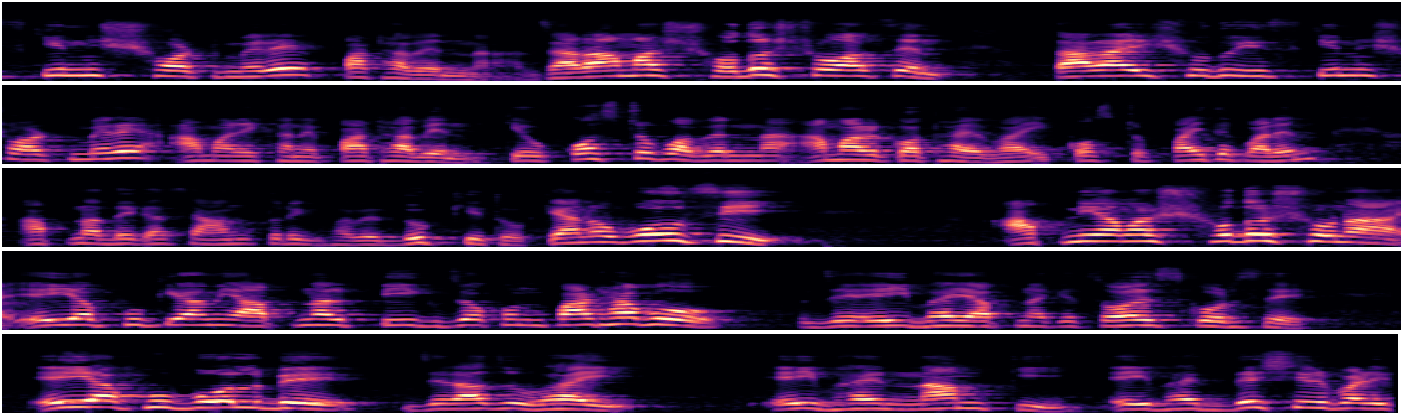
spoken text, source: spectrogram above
স্ক্রিনশট মেরে পাঠাবেন না। যারা আমার সদস্য আছেন তারাই শুধু স্ক্রিনশট মেরে আমার এখানে পাঠাবেন। কেউ কষ্ট পাবেন না আমার কথায় ভাই, কষ্ট পাইতে পারেন। আপনাদের কাছে আন্তরিকভাবে দুঃখিত। কেন বলছি? আপনি আমার সদস্য না। এই আপুকে আমি আপনার পিক যখন পাঠাবো যে এই ভাই আপনাকে চয়েস করছে, এই আপু বলবে যে, রাজু ভাই, এই ভাইয়ের নাম কি? এই ভাই দেশের বাড়ি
